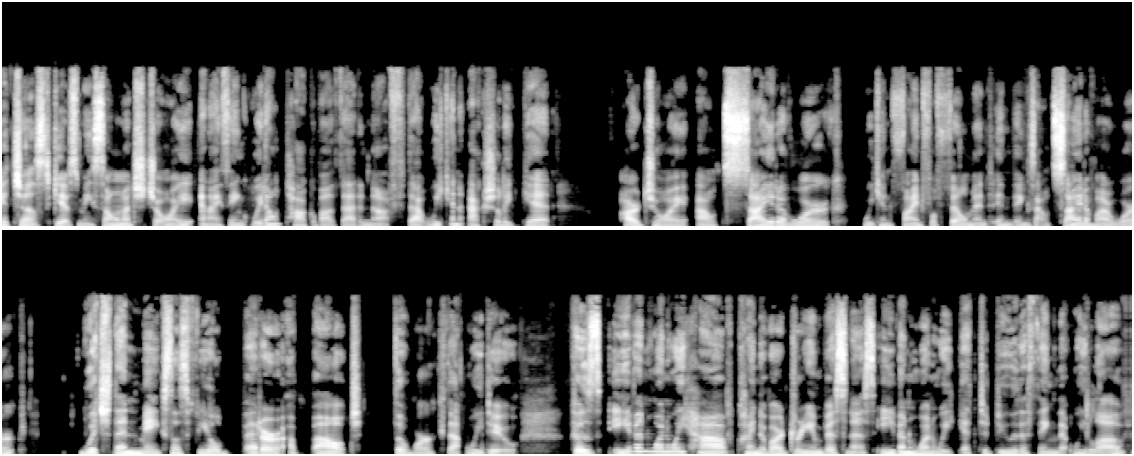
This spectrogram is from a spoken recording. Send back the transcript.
It just gives me so much joy. And I think we don't talk about that enough that we can actually get our joy outside of work. We can find fulfillment in things outside of our work, which then makes us feel better about the work that we do. Because even when we have kind of our dream business, even when we get to do the thing that we love,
